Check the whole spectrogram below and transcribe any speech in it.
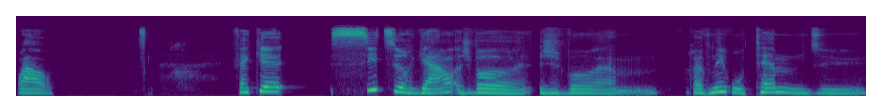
wow. Fait que si tu regardes, je vais, je vais euh, revenir au thème du,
